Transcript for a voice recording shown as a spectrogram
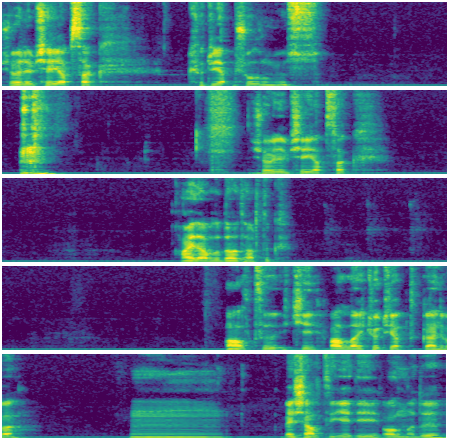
Şöyle bir şey yapsak. Kötü yapmış olur muyuz? Şöyle bir şey yapsak. Haydi abla dağıt artık. 6 2. Vallahi kötü yaptık galiba. Hmm. 5 6 7 olmadı.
